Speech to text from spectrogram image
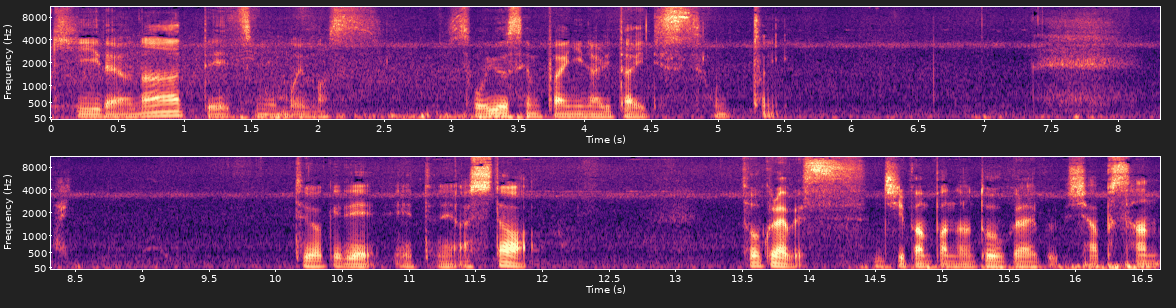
気だよなっていつも思います。そういう先輩になりたいです。本当に。はい。というわけでえっとね明日はトークライブです。ジーパンパンダのトークライブシャープ3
